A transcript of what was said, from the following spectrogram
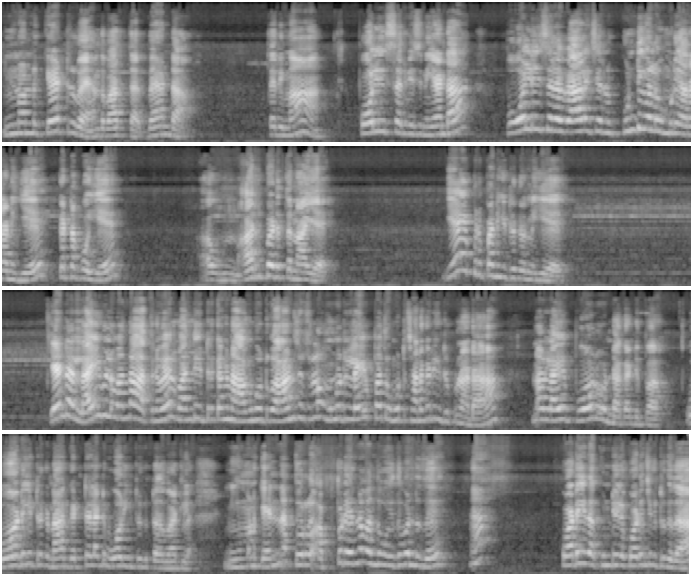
இன்னொன்று கேட்டுருவேன் அந்த வார்த்தை. வேண்டாம் தெரியுமா? போலீஸ் சர்வீஸ் நீ ஏன்டா? போலீஸில் வேலை செய்கிற குண்டி கழுவ முடியாதா நீ கெட்ட போய்? அறுபடுத்த நாயே? ஏன் இப்படி பண்ணிக்கிட்டு இருக்கிற நீயே? ஏன்டா லைவில் வந்து அத்தனை பேர் வந்துகிட்டு இருக்காங்க நான் அவங்க வீட்டுக்கு ஆன்சர் சொல்ல உன்னோட லைவ் பார்த்து உங்கள்கிட்ட சண்டை கட்டிக்கிட்டு இருப்பேனாடா? நான் லைவ் போடுவேன்டா கண்டிப்பாக ஓடிக்கிட்டு இருக்கு. நான் கெட்ட இல்லாட்டி ஓடிக்கிட்டு இருக்கட்டும் அது வாட்டில் நீ உனக்கு என்ன துரு அப்படி என்ன வந்து இது பண்ணுது? ஆ? குடையுதா குண்டியில் குடைஞ்சிக்கிட்டு இருக்குதா?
